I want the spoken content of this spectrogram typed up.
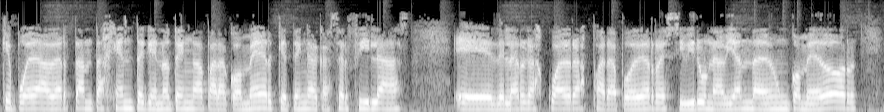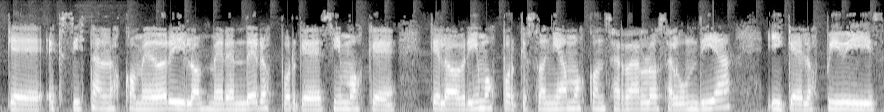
que pueda haber tanta gente que no tenga para comer, que tenga que hacer filas eh, de largas cuadras para poder recibir una vianda en un comedor, que existan los comedores y los merenderos porque decimos que, que lo abrimos porque soñamos con cerrarlos algún día y que los pibis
